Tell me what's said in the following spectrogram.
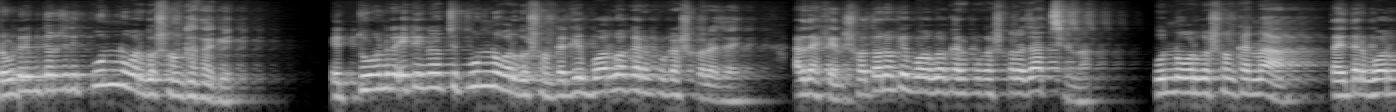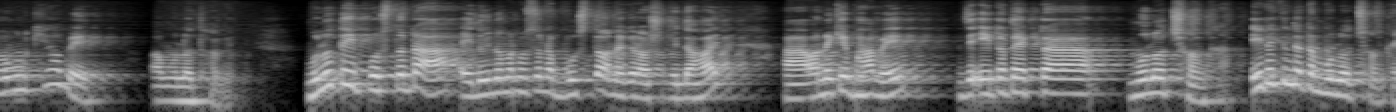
রুটের ভিতরে যদি পূর্ণবর্গ সংখ্যা থাকে, এই টু হান্ড্রেড এইটিন হচ্ছে পূর্ণবর্গ সংখ্যাকে বর্গাকারে প্রকাশ করা যায়। আর দেখেন, সতেরোকে বর্গাকারে প্রকাশ করা যাচ্ছে না। পূর্ণবর্গ সংখ্যা না, তাই তার বর্গমূল কি হবে? অমূলদ হবে। মূলত এই প্রশ্নটা, এই দুই নম্বর প্রশ্নটা বুঝতে অনেকের অসুবিধা হয়। অনেকে ভাবে যে এটা তো একটা মূলদ সংখ্যা। এটা কিন্তু একটা মূলদ সংখ্যা।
